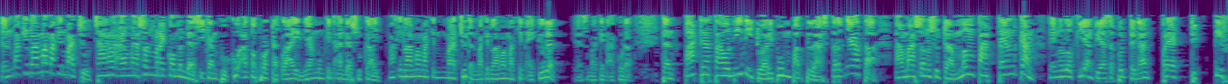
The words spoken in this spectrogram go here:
Dan makin lama makin maju. Cara Amazon merekomendasikan buku atau produk lain yang mungkin Anda sukai. Makin lama makin maju dan makin lama makin accurate. Ya, semakin akurat. Dan pada tahun ini 2014 ternyata Amazon sudah mempatenkan teknologi yang dia sebut dengan predictive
